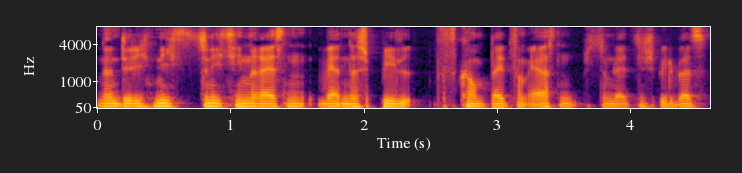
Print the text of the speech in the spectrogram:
natürlich nichts zu nichts hinreißen, werden das Spiel komplett vom ersten bis zum letzten Spielplatz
